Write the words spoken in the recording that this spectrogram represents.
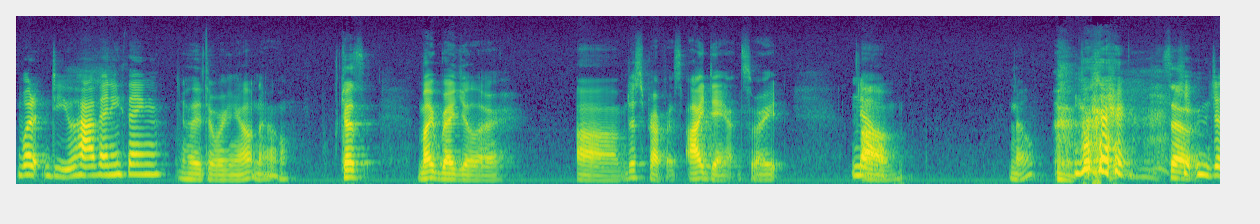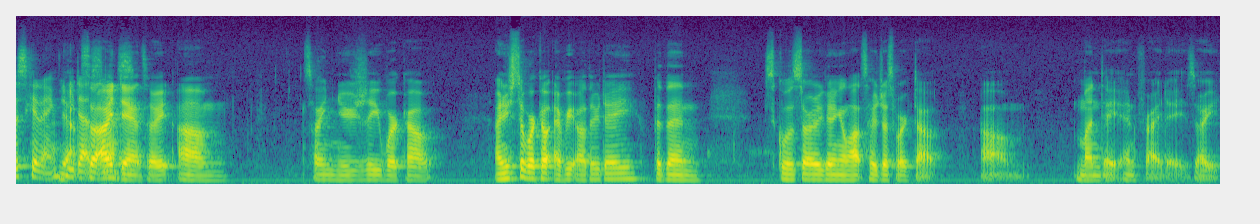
What do you have anything? I like to working out now. Because my regular, um, just to preface, I dance, right? No. Um, no? so, just kidding. yeah, he does. so I dance, right? Um, so I usually work out. I used to work out every other day, but then school started getting a lot, so I just worked out um, Monday and Fridays, right?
